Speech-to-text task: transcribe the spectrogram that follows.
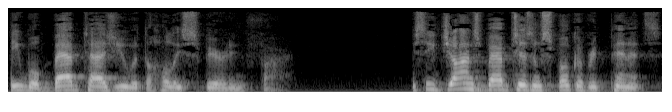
He will baptize you with the Holy Spirit and fire. You see, John's baptism spoke of repentance.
